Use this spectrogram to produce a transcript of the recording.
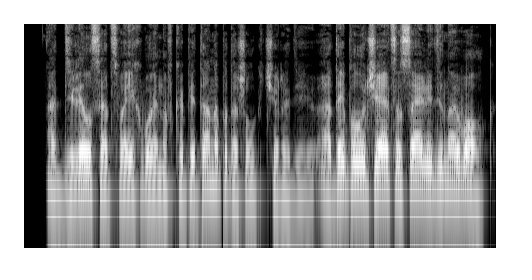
— отделился от своих воинов капитан и подошел к чародею. «А ты, получается, Сай Ледяной Волк!»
